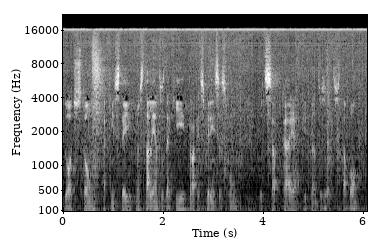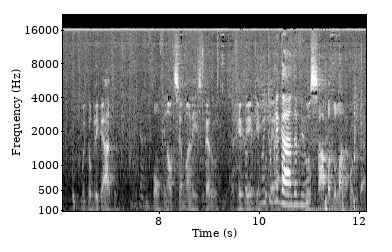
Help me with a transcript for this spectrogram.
Do Altiston aqui em Esteio com os talentos daqui, troca de experiências com o de Sapucaia e tantos outros, tá bom? Muito obrigado. Bom final de semana e espero rever quem Muito puder obrigada, viu? no sábado lá na Belo.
